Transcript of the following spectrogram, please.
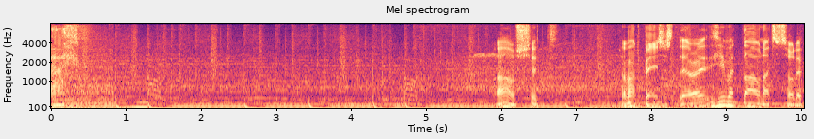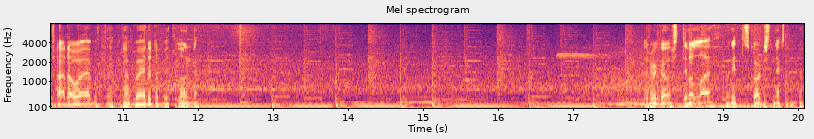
Ah. Oh shit. I've had patience there. He went down, I just saw it right away, but I could have waited a bit longer. There we go, still alive. We need to score this next one.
